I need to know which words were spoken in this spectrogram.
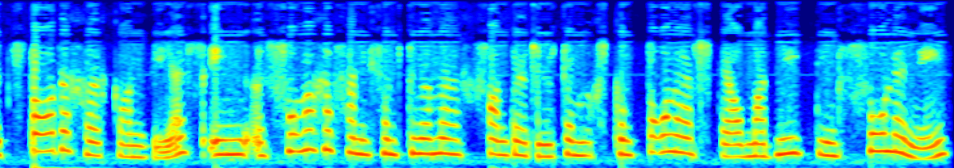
dit stadiger kan wees en sommige van die simptome van beroerte mag spontaan herstel maar nie ten volle nie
